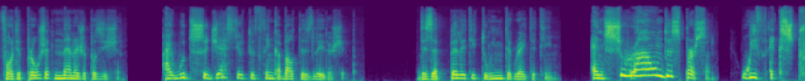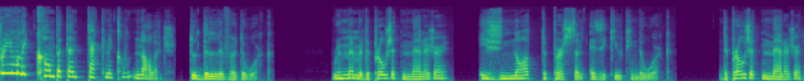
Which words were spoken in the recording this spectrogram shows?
for the project manager position, I would suggest you to think about this leadership, this ability to integrate the team, and surround this person with extremely competent technical knowledge to deliver the work. Remember, the project manager is not the person executing the work. The project manager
